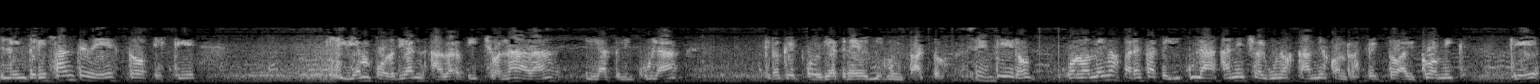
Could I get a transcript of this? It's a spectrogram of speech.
lo interesante de esto es que si bien podrían haber dicho nada, la película creo que podría tener el mismo impacto. Sí. Pero, por lo menos para esta película han hecho algunos cambios con respecto al cómic que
